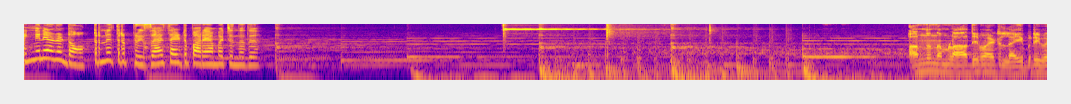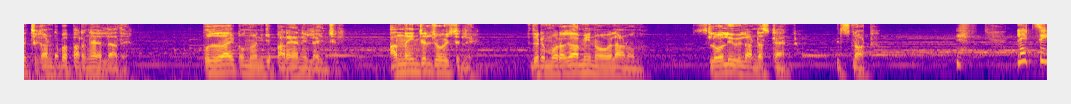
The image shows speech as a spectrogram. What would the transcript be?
എങ്ങനെയാണ് ഡോക്ടറിന് ഇത്ര പ്രിസൈസ് ആയിട്ട് പറയാൻ പറ്റുന്നത്? അന്ന് നമ്മൾ ആദ്യമായിട്ട് ലൈബ്രറി വെച്ച് കണ്ടപ്പോൾ പറഞ്ഞതല്ലാതെ. പുതുതായിട്ടൊന്നും എനിക്ക് പറയാനില്ല എഞ്ചൽ അന്ന് എഞ്ചൽ ചോദിച്ചില്ലേ ഇതൊരു മുറഗാമി നോവലാണോന്ന്? Slowly will understand it's not let see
